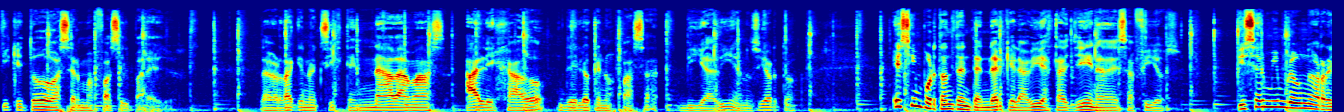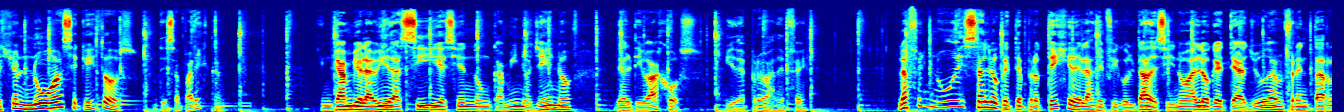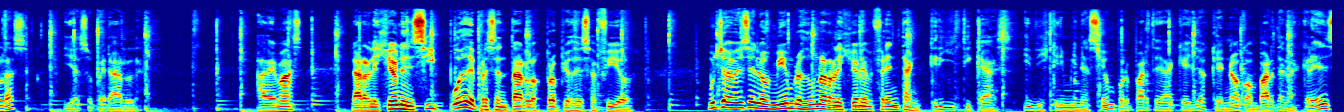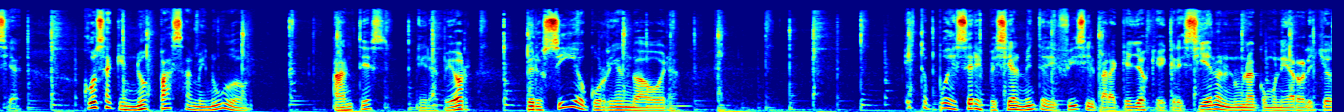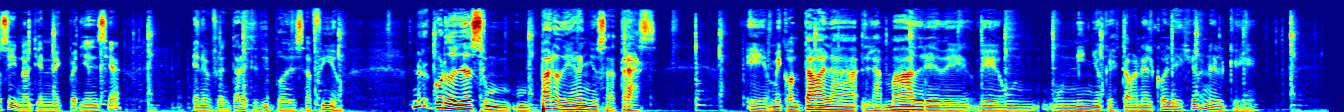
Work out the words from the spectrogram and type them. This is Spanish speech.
y que todo va a ser más fácil para ellos. La verdad que no existe nada más alejado de lo que nos pasa día a día, ¿no es cierto? Es importante entender que la vida está llena de desafíos y ser miembro de una religión no hace que estos desaparezcan. En cambio, la vida sigue siendo un camino lleno de altibajos y de pruebas de fe. La fe no es algo que te protege de las dificultades, sino algo que te ayuda a enfrentarlas y a superarlas. Además, la religión en sí puede presentar los propios desafíos. Muchas veces los miembros de una religión enfrentan críticas y discriminación por parte de aquellos que no comparten las creencias, cosa que no pasa a menudo. Antes era peor, pero sigue ocurriendo ahora. Esto puede ser especialmente difícil para aquellos que crecieron en una comunidad religiosa y no tienen experiencia en enfrentar este tipo de desafío. No recuerdo ya hace un, par de años atrás eh, me contaba la, madre de, un, niño que estaba en el colegio en el que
